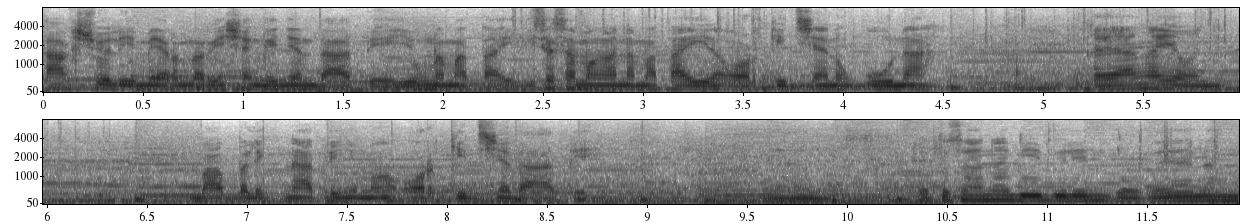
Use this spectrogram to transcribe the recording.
Actually, meron na rin siyang ganyan dati, yung namatay. Isa sa mga namatay na orchids niya nung una. Kaya ngayon, babalik natin yung mga orchids niya dati. Yan. Ito sana bibilin ko, kaya lang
